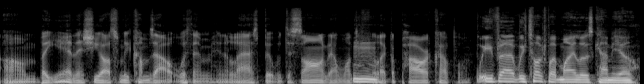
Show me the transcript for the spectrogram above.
Um, but yeah, and then she ultimately comes out with him in the last bit with the song that I want to feel like a power couple. we've uh, we've talked about Milo's cameo.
